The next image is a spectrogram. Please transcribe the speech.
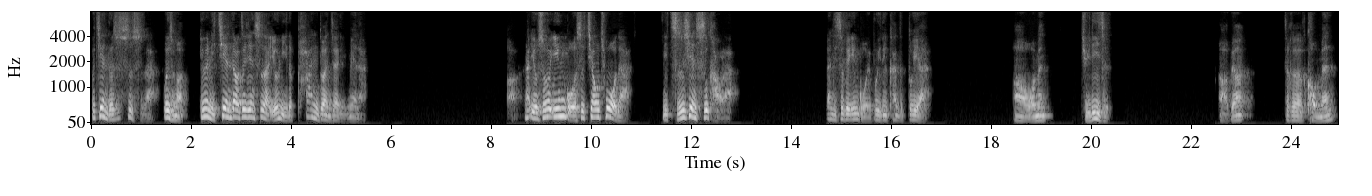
不见得是事实啊？为什么？因为你见到这件事啊，有你的判断在里面啊。那有时候因果是交错的，你直线思考了，那你这个因果也不一定看得对啊。啊，我们举例子啊，比方这个孔门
